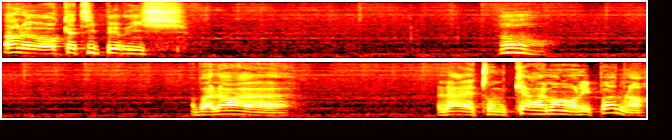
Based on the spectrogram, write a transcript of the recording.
Alors, Katy Perry. Oh. Ah bah là, là, elle tombe carrément dans les pommes, là.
